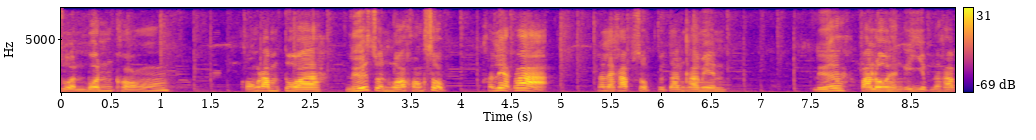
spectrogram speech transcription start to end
ส่วนบนของของลำตัว หรือส่วนหัวของศพเขาเรียกว่านั่นแหละครับศพตุตันคาเมน หรือฟาโรห์แห่งอียิปต์นะครับ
